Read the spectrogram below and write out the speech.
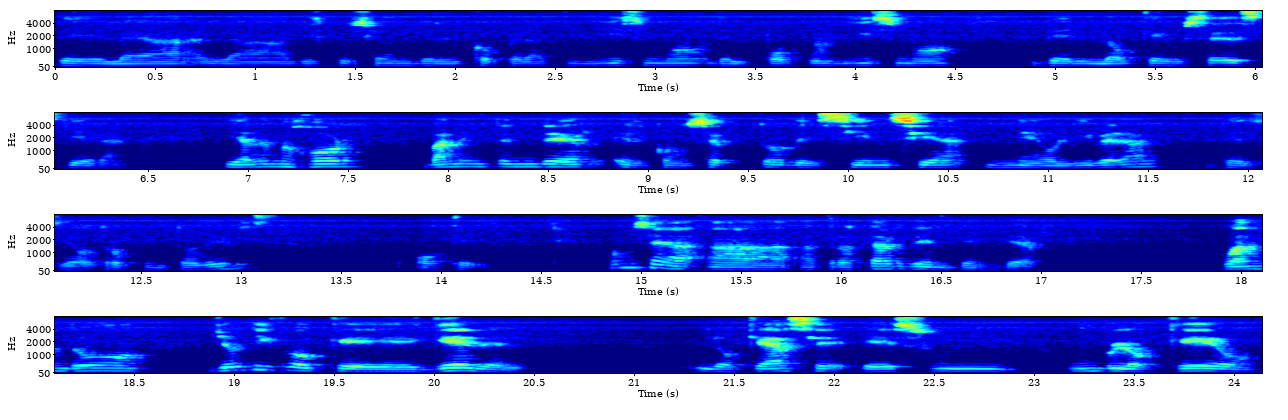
de la, discusión del cooperativismo, del populismo, de lo que ustedes quieran. Y a lo mejor van a entender el concepto de ciencia neoliberal desde otro punto de vista. Ok, vamos a, tratar de entender. Cuando yo digo que Gödel lo que hace es un, un bloqueo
